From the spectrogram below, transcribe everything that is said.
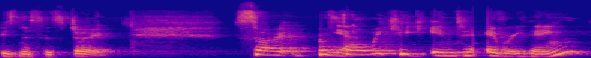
businesses do. So, before yeah. we kick into everything,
